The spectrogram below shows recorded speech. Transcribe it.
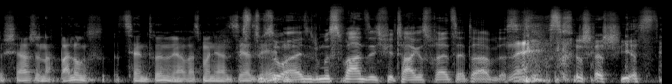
Recherche nach Ballungszentren, ja, was man ja sehr, sehr. So, also du musst wahnsinnig viel Tagesfreizeit haben, dass du sowas recherchierst.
